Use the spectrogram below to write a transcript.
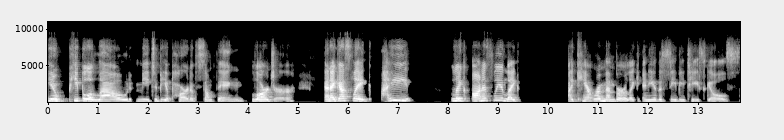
you know, people allowed me to be a part of something larger. And I guess like I like honestly like I can't remember like any of the CBT skills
